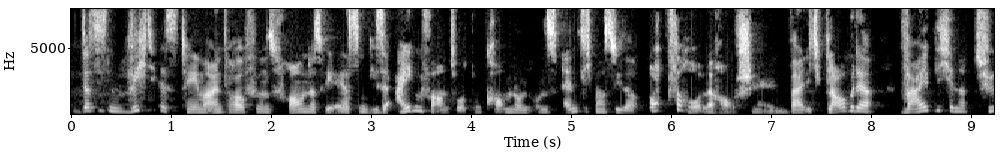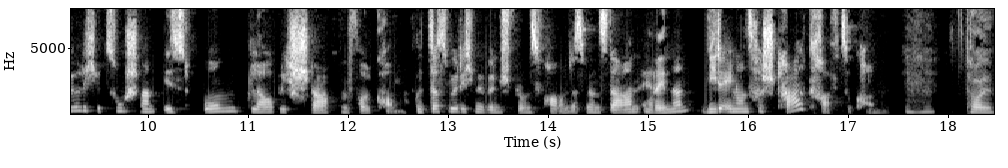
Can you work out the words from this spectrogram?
das ist ein wichtiges Thema einfach auch für uns Frauen, dass wir erst in diese Eigenverantwortung kommen und uns endlich mal aus dieser Opferrolle rausstellen. Weil ich glaube, der weibliche natürliche Zustand ist unglaublich stark und vollkommen. Und das würde ich mir wünschen für uns Frauen, dass wir uns daran erinnern, wieder in unsere Strahlkraft zu kommen. Mhm. Toll,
